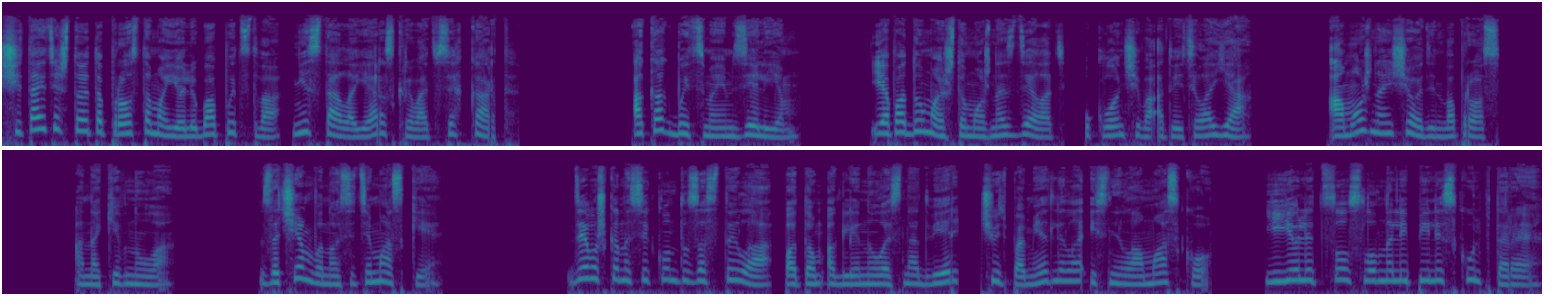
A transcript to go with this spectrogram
«Считайте, что это просто мое любопытство. Не стала я раскрывать всех карт». «А как быть с моим зельем?» «Я подумаю, что можно сделать», — уклончиво ответила я. «А можно еще один вопрос?» Она кивнула. «Зачем вы носите маски?» Девушка на секунду застыла, потом оглянулась на дверь, чуть помедлила и сняла маску. Ее лицо словно лепили скульпторы.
